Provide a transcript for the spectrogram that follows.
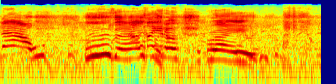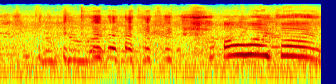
now. Not later. Right. oh my god.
